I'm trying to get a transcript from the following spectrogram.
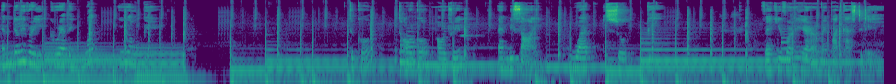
and delivery, creating what you will be. To go to our goal, our dream, and decide what should be. Thank you for hearing my podcast today.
